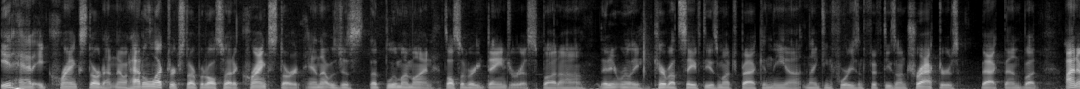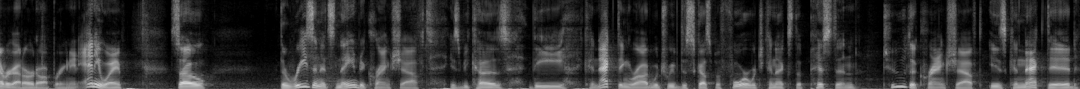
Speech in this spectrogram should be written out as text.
it had a crank start on it. Now, it had an electric start, but it also had a crank start. And that was just, that blew my mind. It's also very dangerous, but uh, they didn't really care about safety as much back in the uh, 1940s and 50s on tractors back then. But I never got hurt operating it. Anyway, so the reason it's named a crankshaft is because the connecting rod, which we've discussed before, which connects the piston to the crankshaft is connected.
